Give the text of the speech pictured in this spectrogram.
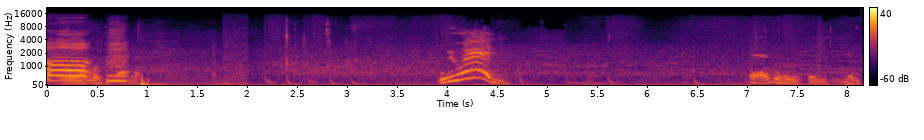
we Uh, almost got it. We win! Yeah, everything's been good.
